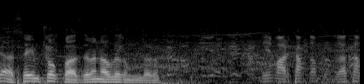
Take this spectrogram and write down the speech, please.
ya. Ya sayım çok fazla ben alırım bunları. Benim arkamdan bu- zaten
